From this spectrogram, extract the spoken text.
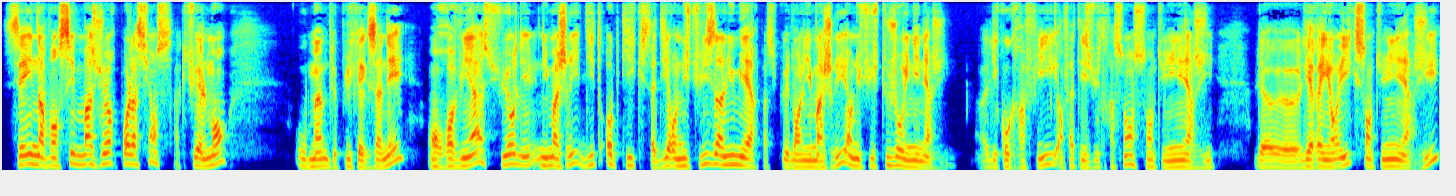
c'est une avancée majeure pour la science. Actuellement, ou même depuis quelques années, on revient sur l'imagerie dite optique, c'est-à-dire on utilise la lumière, parce que dans l'imagerie, on utilise toujours une énergie. L'échographie, en fait, les ultrasons sont une énergie. les rayons X sont une énergie.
